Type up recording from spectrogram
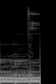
you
